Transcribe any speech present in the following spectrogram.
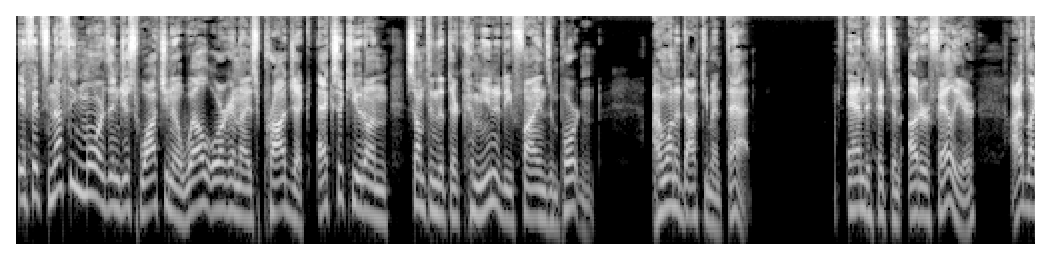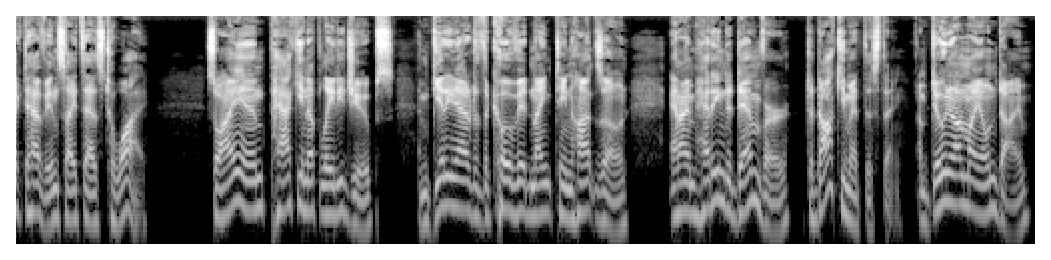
If it's nothing more than just watching a well organized project execute on something that their community finds important, I want to document that. And if it's an utter failure, I'd like to have insights as to why. So I am packing up Lady Jupes. I'm getting out of the COVID-19 hot zone and I'm heading to Denver to document this thing. I'm doing it on my own dime.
